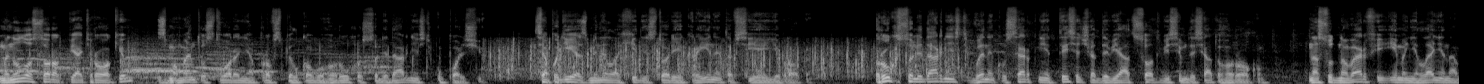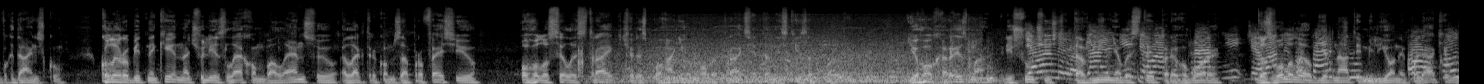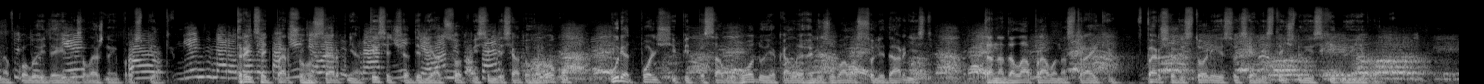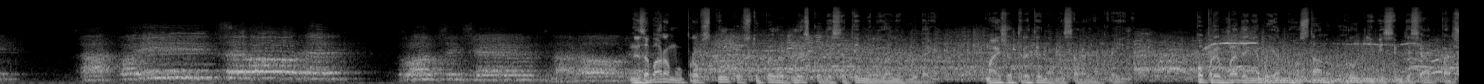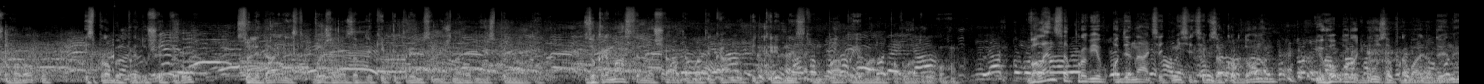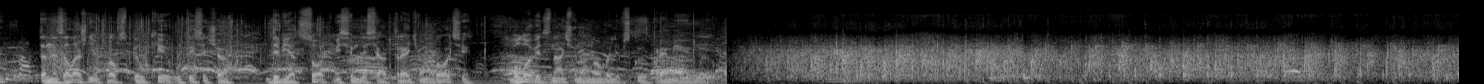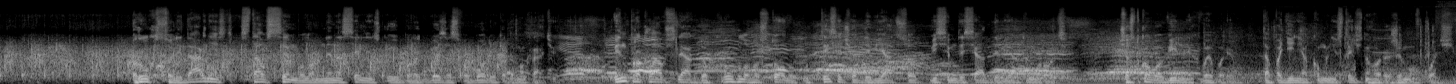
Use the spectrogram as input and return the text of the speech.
Минуло 45 років з моменту створення профспілкового руху Солідарність у Польщі. Ця подія змінила хід історії країни та всієї Європи. Рух Солідарність виник у серпні 1980 року на судноверфі імені Леніна в Гданську, коли робітники на чолі з Лехом Валенсою, електриком за професією, оголосили страйк через погані умови праці та низькі зарплати. Його харизма, рішучість та вміння вести переговори дозволили об'єднати мільйони поляків навколо ідеї незалежної профспілки. 31 серпня 1980 року уряд Польщі підписав угоду, яка легалізувала солідарність та надала право на страйки вперше в історії соціалістичної східної Європи. Незабаром у профспілку вступили близько 10 мільйонів людей, майже третина населення країни. Попри введення воєнного стану в грудні 81-го року і спроби придушити рух, солідарність вижила завдяки підтримці міжнародної спільноти, зокрема США та Ватикану під керівництвом папи Івана Павла II. Валенса провів 11 місяців за кордоном. Його боротьбу за права людини та незалежні профспілки у 1983 році було відзначено Нобелівською премією миру. Рух Солідарність став символом ненасильницької боротьби за свободу та демократію. Він проклав шлях до круглого столу у 1989 році, частково вільних виборів та падіння комуністичного режиму в Польщі.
